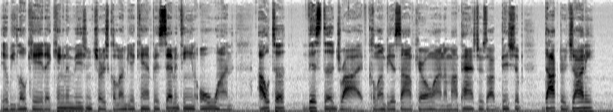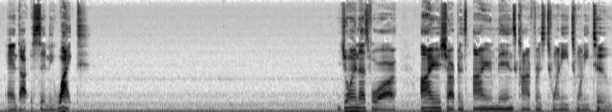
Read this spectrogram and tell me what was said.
It will be located at Kingdom Vision Church, Columbia Campus, 1701 Alta Vista Drive, Columbia, South Carolina. My pastors are Bishop Dr. Johnny and Dr. Sidney White. Join us for our Iron Sharpens Iron Men's Conference 2022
